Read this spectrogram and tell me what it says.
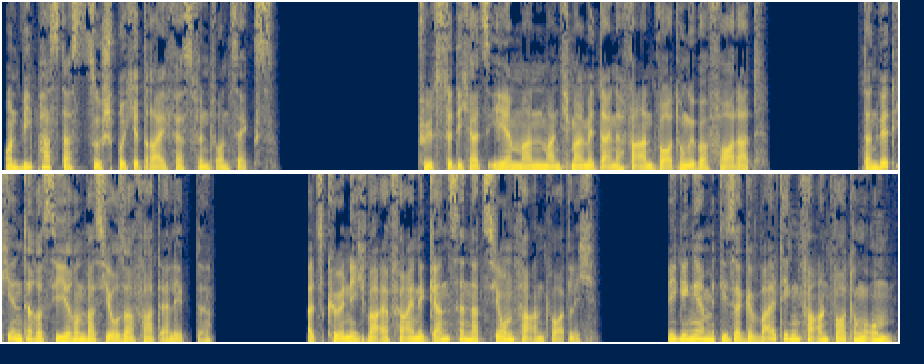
und wie passt das zu Sprüche 3, Vers 5 und 6? Fühlst du dich als Ehemann manchmal mit deiner Verantwortung überfordert? Dann wird dich interessieren, was Josaphat erlebte. Als König war er für eine ganze Nation verantwortlich. Wie ging er mit dieser gewaltigen Verantwortung um?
